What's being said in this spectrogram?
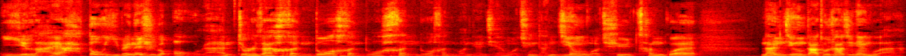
以来啊，都以为那是个偶然，就是在很多很多很多很多年前，我去南京，我去参观南京大屠杀纪念馆。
